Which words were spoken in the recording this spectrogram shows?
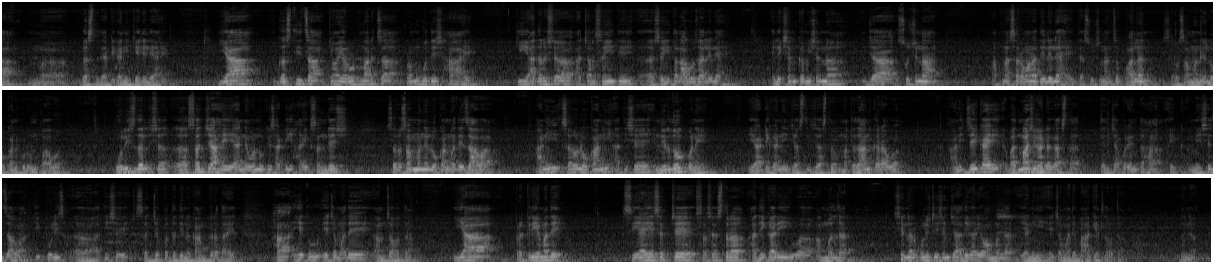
गस्त त्या ठिकाणी केलेली आहे. या गस्तीचा किंवा या रूट मार्चचा प्रमुख उद्देश हा आहे की आदर्श आचारसंहिते संहिता लागू झालेली आहे. इलेक्शन कमिशननं ज्या सूचना आपणा सर्वांना दिलेल्या आहेत त्या सूचनांचं पालन सर्वसामान्य लोकांकडून व्हावं. पोलीस दल श सज्ज आहे या निवडणुकीसाठी हा एक संदेश सर्वसामान्य लोकांमध्ये जावा आणि सर्व लोकांनी अतिशय निर्धोकपणे या ठिकाणी जास्तीत जास्त मतदान करावं. आणि जे काही बदमाश घटक असतात त्यांच्यापर्यंत हा एक मेसेज जावा की पोलीस अतिशय सज्ज पद्धतीनं काम करत आहेत. हा हेतू याच्यामध्ये आमचा होता. या प्रक्रियेमध्ये सी आय एस एफचे सशस्त्र अधिकारी व अंमलदार सिन्नर पोलीस स्टेशनचे अधिकारी व अंमलदार यांनी याच्यामध्ये भाग घेतला होता. धन्यवाद.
